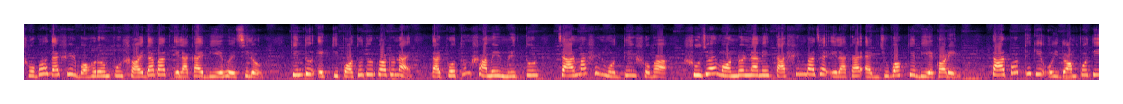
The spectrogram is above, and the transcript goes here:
শোভা দাসের বহরমপুর সয়দাবাদ এলাকায় বিয়ে হয়েছিল। কিন্তু একটি পথ দুর্ঘটনায় তার প্রথম স্বামীর মৃত্যুর চার মাসের মধ্যেই শোভা সুজয় মণ্ডল নামে কাশিমবাজার এলাকার এক যুবককে বিয়ে করেন। তারপর থেকে ওই দম্পতি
